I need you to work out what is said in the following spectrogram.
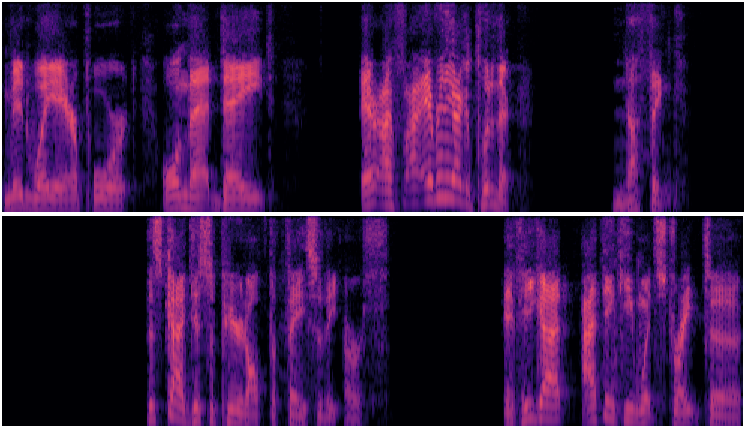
Midway Airport, on that date, everything I could put in there. Nothing. This guy disappeared off the face of the earth. If he got, I think he went straight to,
